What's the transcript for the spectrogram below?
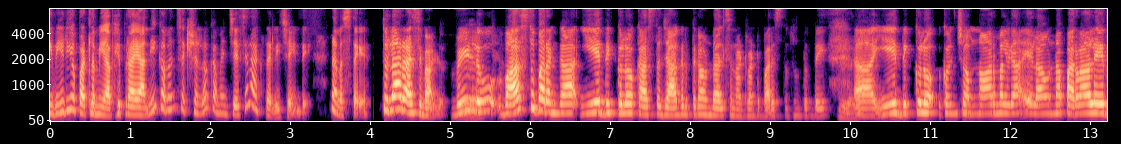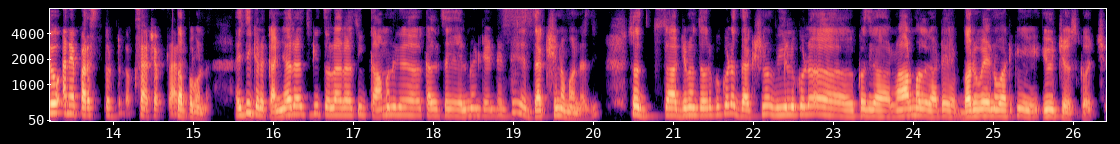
ఈ వీడియో పట్ల మీ అభిప్రాయాన్ని కమెంట్ సెక్షన్లో కమెంట్ చేసి నాకు తెలియచేయండి. నమస్తే. తులారాశి వాళ్ళు వీళ్ళు వాస్తు పరంగా ఏ దిక్కులో కాస్త జాగ్రత్తగా ఉండాల్సినటువంటి పరిస్థితి ఉంటుంది? ఏ దిక్కులో కొంచెం నార్మల్గా ఎలా ఉన్నా పర్వాలేదు అనే పరిస్థితి ఉంటుంది. ఒకసారి చెప్తారు? తప్పకుండా. అయితే ఇక్కడ కన్యారాశికి తులారాశికి కామన్గా కలిసే ఎలిమెంట్ ఏంటంటే దక్షిణం అన్నది. సో సాధ్యమైనంత వరకు కూడా దక్షిణం వీళ్ళు కూడా కొద్దిగా నార్మల్గా అంటే బరువైన వాటికి యూజ్ చేసుకోవచ్చు.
